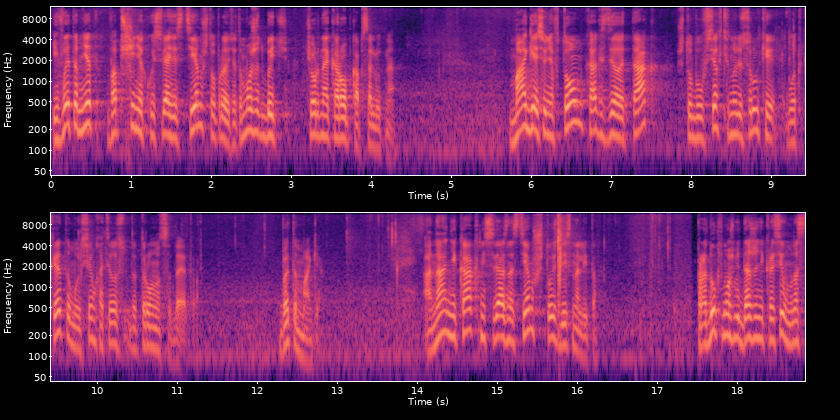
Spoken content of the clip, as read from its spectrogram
И в этом нет вообще никакой связи с тем, что вы продаете. Это может быть черная коробка абсолютно. Магия сегодня в том, как сделать так, чтобы у всех тянулись руки вот к этому, и всем хотелось дотронуться до этого. В этом магия. Она никак не связана с тем, что здесь налито. Продукт может быть даже некрасивым. У нас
